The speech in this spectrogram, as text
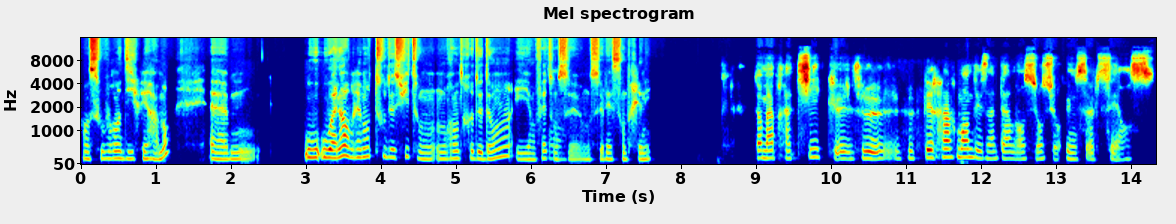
en s'ouvrant différemment. ou, alors vraiment tout de suite on, rentre dedans et en fait on se, on se laisse s'entraîner. Dans ma pratique, je, je fais rarement des interventions sur une seule séance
